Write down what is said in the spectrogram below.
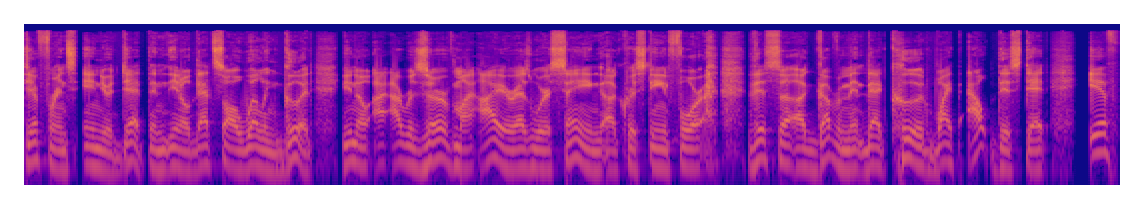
difference in your debt, then, you know, that's all well and good. You know, I, I reserve my ire, as we're saying, uh, Christine, for this uh, government that could wipe out this debt if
